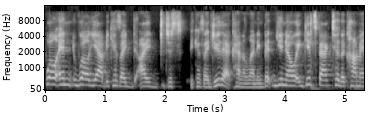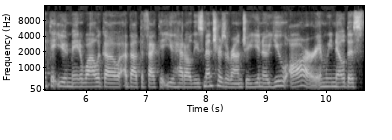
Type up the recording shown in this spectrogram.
Well, and well, yeah, because I, I just because I do that kind of lending. But, you know, it gets back to the comment that you made a while ago about the fact that you had all these mentors around you. You know, you are, and we know this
